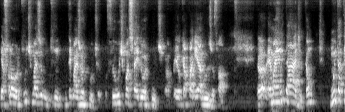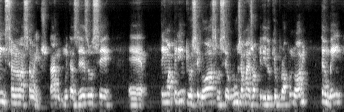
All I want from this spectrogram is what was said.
ia falar Orkut, mas não tem mais Orkut. Eu fui o último a sair do Orkut. Eu que apaguei a luz, eu falo. Então, é uma realidade. Então, muita atenção em relação a isso, tá? Muitas vezes você é, tem um apelido que você gosta, você usa mais o apelido que o próprio nome, também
